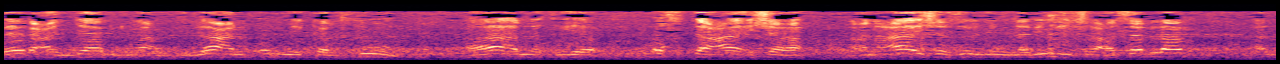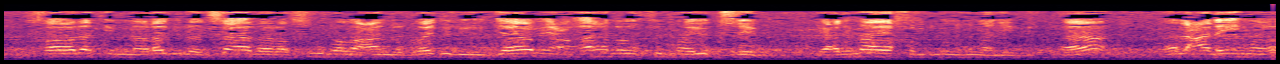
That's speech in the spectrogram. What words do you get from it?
الزبير عن جابر بن عبد الله عن أم كلثوم. ها التي هي أخت عائشة عن عائشة زوج النبي صلى الله عليه وسلم قالت إن رجلا سأل رسول الله عن الرجل يجامع أهله ثم يكسب يعني ما يخرج منه ها هل عليهما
